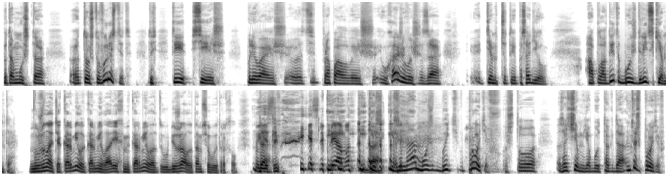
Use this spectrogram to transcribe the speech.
Потому что то, что вырастет, то есть ты сеешь, поливаешь, э, пропалываешь и ухаживаешь за э, тем, что ты посадил, а плоды ты будешь делить с кем-то. Ну, жена тебя кормила, кормила, орехами кормила, а ты убежал и там все вытрахал. Ну, Да. если, если И- прямо. И, и- и Да. ж- и жена может быть против, что зачем я буду тогда... Ну, тоже против.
